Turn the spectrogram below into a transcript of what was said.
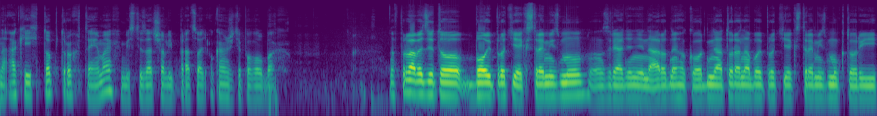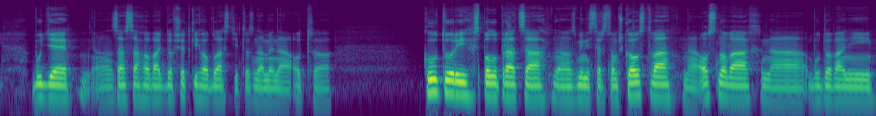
na akých top troch témach by ste začali pracovať okamžite po voľbách? No prvá vec je to boj proti extrémizmu, zriadenie národného koordinátora na boj proti extrémizmu, ktorý bude zasahovať do všetkých oblastí, to znamená od kultúry, spolupráca s ministerstvom školstva na osnovách, na budovaní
